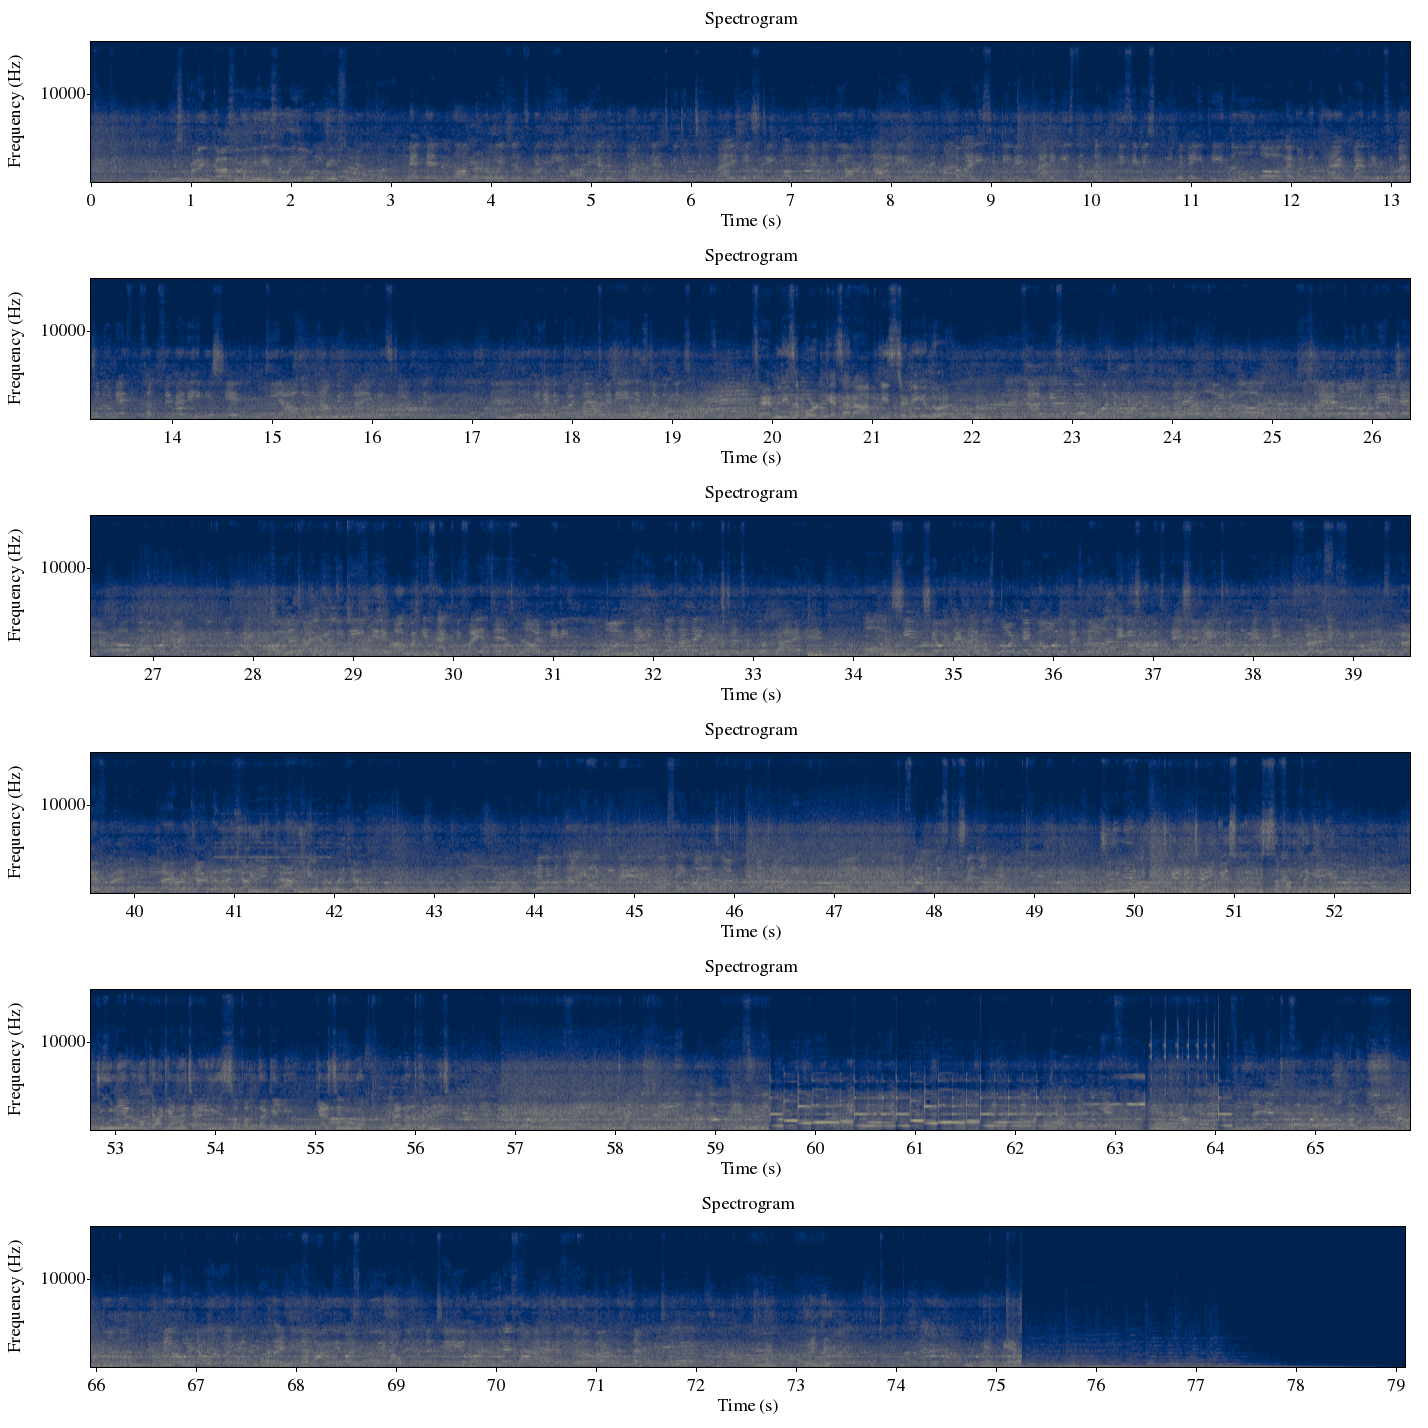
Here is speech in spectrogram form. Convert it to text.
स्कूलिंग कहाँ से हुई? यहीं से हुई है और कहीं से हुई तुम्हारी? मैं टेंथ तक कोलिएजन्स में थी और इलेवेंथ और ट्वेल्थ क्योंकि मुझे ह्यूमैनिटीज स्ट्रीम ऑप्ट करनी थी और हमारे हमारी सिटी में में नहीं थी तो I want to thank my principal जिन्होंने सबसे पहले इनिशिएट किया और यहाँ पे हमारे लिए स्टार्ट किया तो इलेवेंथ और ट्वेल्थ मैंने S D public school family support कैसा रहा आपकी स्टडी के दौरान? फैमिली सपोर्ट बहुत इंपॉर्टेंट होता है और मैं दोनों को ही अपने मॉम और डैड दोनों को ही थैंक यू बोलना चाहती हूँ क्योंकि मेरे पापा के सैक्रिफाइसेस और मेरी मॉम का इतना ज़्यादा इमोशनल सपोर्ट रहा है और she am sure that I was not at all under any sort of pressure right from the beginning life में लाइफ में क्या करना चाहती है क्या अचीव करना चाहती है। मैंने बताया कि मैं साइकोलॉजी ऑफ़ करना चाहती हूँ और मुझे साथ में सोशल वर्क करना जूनियर को कुछ कहना चाहेंगे इसमें इस सफलता के लिए? जूनियर को क्या कहना चाहेंगे इस सफलता के लिए? कैसे उन्हें मेहनत करनी चाहिए?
